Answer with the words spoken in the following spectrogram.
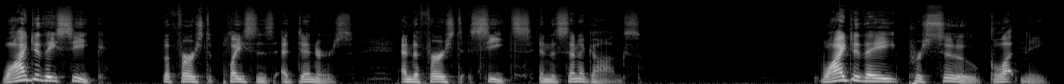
Why do they seek the first places at dinners and the first seats in the synagogues? Why do they pursue gluttony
